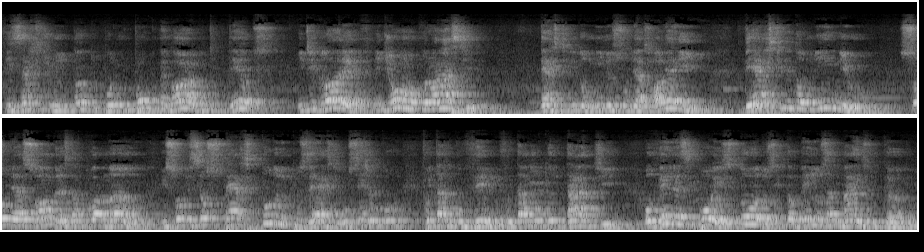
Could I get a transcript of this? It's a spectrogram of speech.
fizeste, no entanto, por um pouco menor do que Deus, e de glória e de honra o coroaste, deste-lhe domínio sobre as, olha aí, deste-lhe domínio sobre as obras da tua mão, e sobre seus pés tudo lhe puseste, ou seja, foi dado governo, foi dada autoridade, ovelhas e bois, todos, e também os animais do campo,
